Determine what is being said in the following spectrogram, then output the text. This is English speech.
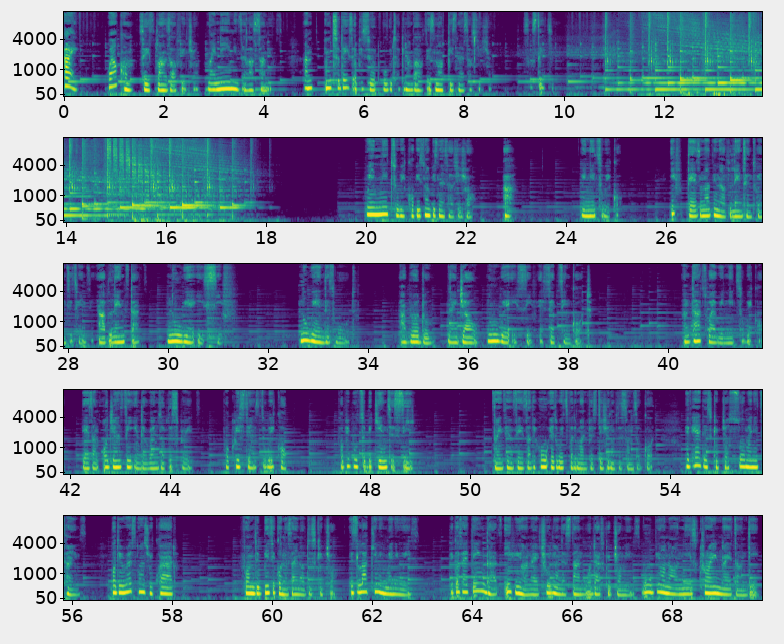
Hi, welcome to His Plans Our Future. My name is Ella Samuels, and in today's episode, we'll be talking about It's Not Business as Usual. So stay tuned. We need to wake up. It's not business as usual. Ah, we need to wake up. If there's nothing I've learned in 2020, I've learned that nowhere is safe. Nowhere in this world, abroad, oh, or Nigeria, oh, nowhere is safe except in God. And that's why we need to wake up. There's an urgency in the realms of the spirit for Christians to wake up, for people to begin to see 19 says that the whole earth waits for the manifestation of the sons of God. We've heard this scripture so many times, but the response required from the basic understanding of the scripture is lacking in many ways. Because I think that if you and I truly understand what that scripture means, we will be on our knees crying night and day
